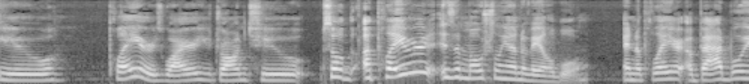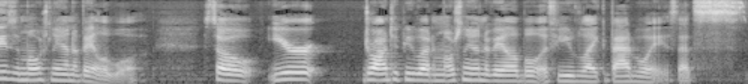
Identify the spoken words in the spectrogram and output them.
to players? Why are you drawn to so a player is emotionally unavailable and a player a bad boy is emotionally unavailable. So you're drawn to people that are emotionally unavailable if you like bad boys. That's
